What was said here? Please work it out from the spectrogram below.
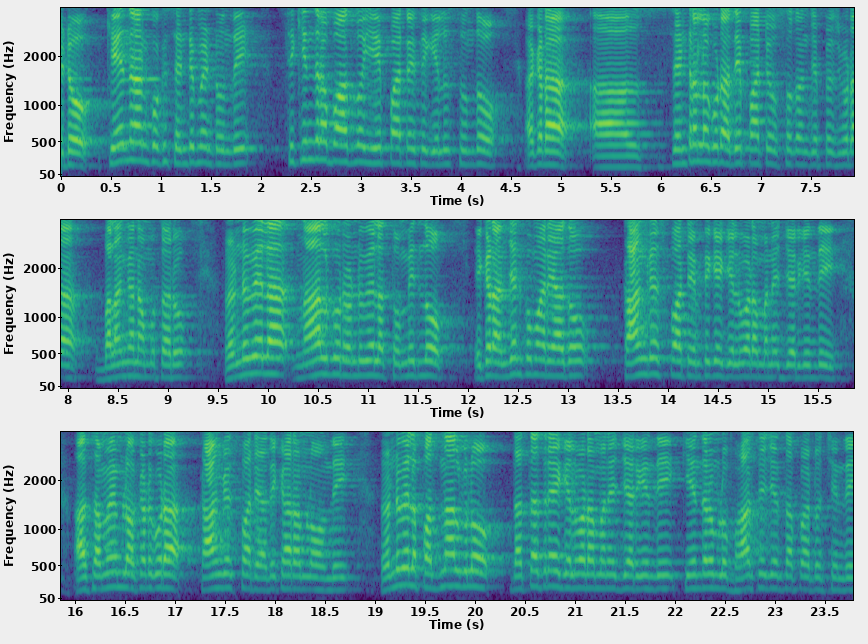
ఏటో కేంద్రానికి ఒక సెంటిమెంట్ ఉంది. సికింద్రాబాద్లో ఏ పార్టీ అయితే గెలుస్తుందో అక్కడ సెంట్రల్లో కూడా అదే పార్టీ వస్తుందని చెప్పేసి కూడా బలంగా నమ్ముతారు. రెండు వేల నాలుగు రెండు వేల తొమ్మిదిలో ఇక్కడ అంజన్ కుమార్ యాదవ్ కాంగ్రెస్ పార్టీ ఎంపీకే గెలవడం అనేది జరిగింది. ఆ సమయంలో అక్కడ కూడా కాంగ్రెస్ పార్టీ అధికారంలో ఉంది. రెండు వేల పద్నాలుగులో దత్తాత్రేయ గెలవడం అనేది జరిగింది. కేంద్రంలో భారతీయ జనతా పార్టీ వచ్చింది.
